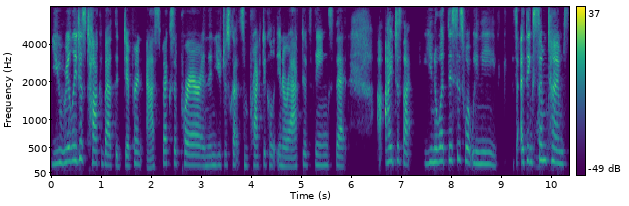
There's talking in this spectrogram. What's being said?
you really just talk about the different aspects of prayer and then you just got some practical interactive things that i just thought you know what? This is what we need. I think sometimes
